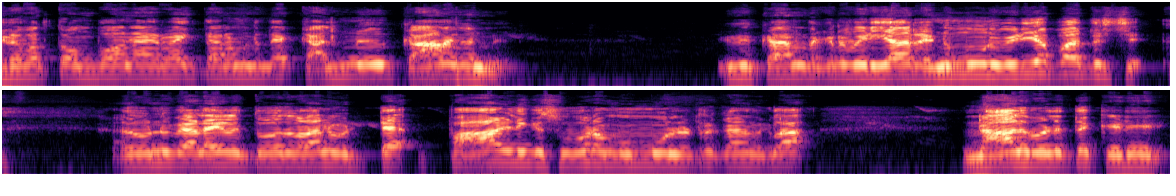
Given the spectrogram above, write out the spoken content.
இருபத்தொம்போதாயிரம் ரூபாய்க்கு தர முடியாத கண்ணு காலங்கண்ணு இது கறந்துக்கிற வீடியோ ரெண்டு மூணு வீடியோ பார்த்துருச்சு. அது ஒன்றும் விலைகளுக்கு தோதுவலான்னு விட்டேன். பால் நீங்கள் சூரம் மூணு லிட்டர் கறந்துக்கலாம். நாலு வெளுத்த கிடையாது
